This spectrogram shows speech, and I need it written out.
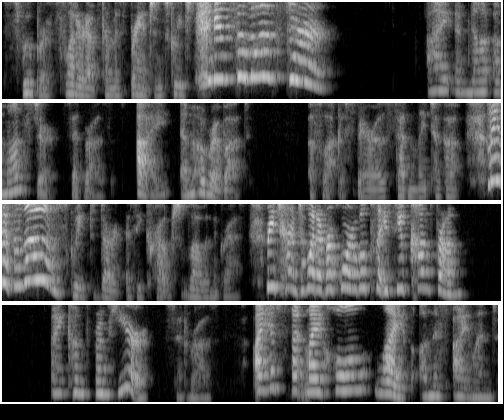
Swooper fluttered up from his branch and screeched, It's the monster! I am not a monster, said Roz. I am a robot. A flock of sparrows suddenly took off. Leave us alone, squeaked Dart as he crouched low in the grass. Return to whatever horrible place you've come from. I come from here, said Roz. I have spent my whole life on this island.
